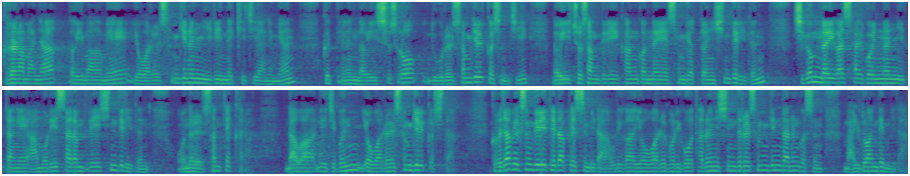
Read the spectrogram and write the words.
그러나 만약 너희 마음에 여호와를 섬기는 일이 내키지 않으면 그때는 너희 스스로 누구를 섬길 것인지 너희 조상들이 강 건너에 섬겼던 신들이든 지금 너희가 살고 있는 이 땅의 아모리 사람들의 신들이든 오늘 선택하라. 나와 내 집은 여호와를 섬길 것이다. 그러자 백성들이 대답했습니다. 우리가 여호와를 버리고 다른 신들을 섬긴다는 것은 말도 안 됩니다.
